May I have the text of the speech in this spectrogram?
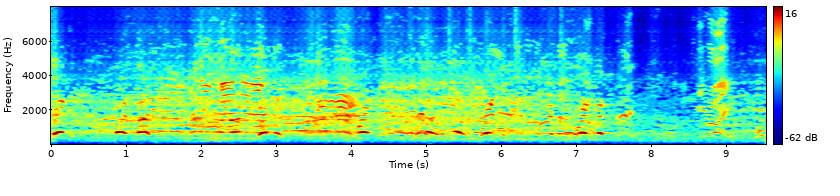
Randy. Front, front. Randy. Randy. Break. Break it. Break it. One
